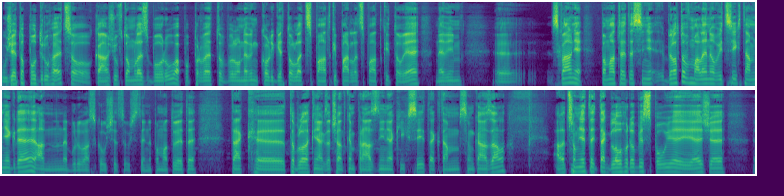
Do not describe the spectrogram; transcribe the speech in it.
už je to po druhé, co kážu v tomhle sboru a poprvé to bylo, nevím, kolik je to let zpátky, pár let zpátky to je, nevím. Eh, schválně, pamatujete si, bylo to v Malenovicích tam někde, a nebudu vás zkoušet, co už jste nepamatujete, tak eh, to bylo tak nějak začátkem prázdnin jakýchsi, tak tam jsem kázal. Ale co mě teď tak dlouhodobě spojuje, je, že eh,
